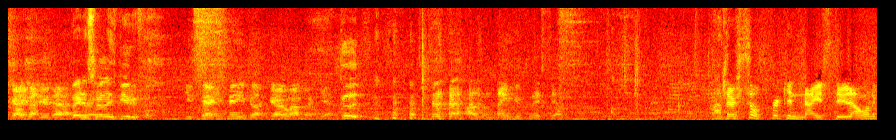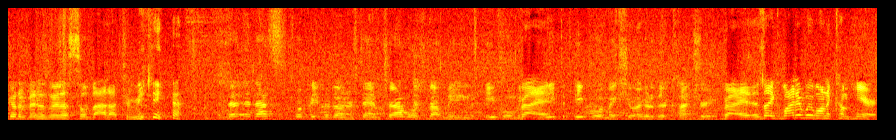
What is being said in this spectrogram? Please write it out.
Okay, Okay. do that. Venezuela is beautiful. You text me, be like, go. I'm like, yeah. Good. Awesome. Thank you, Christian. Ah, they're so freaking nice, dude. I want to go to Venezuela so bad after meeting them. that, and that's what people don't understand. Travel is about meeting the people. When Right. you meet the people, it makes you want to go to their country. Right. It's like, why did we want to come here?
